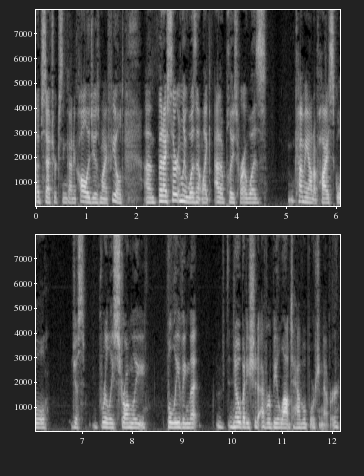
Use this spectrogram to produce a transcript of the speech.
obstetrics and gynecology as my field. Um, but I certainly wasn't like at a place where I was coming out of high school, just really strongly believing that nobody should ever be allowed to have abortion ever.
